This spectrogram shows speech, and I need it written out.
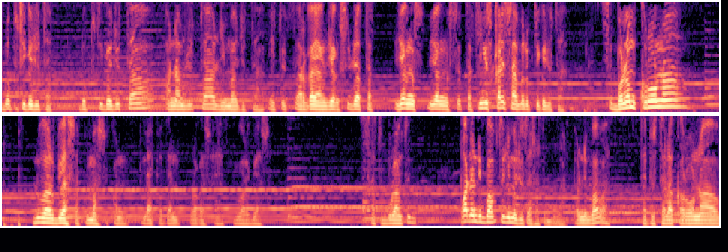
23 juta. 23 juta, 6 juta, 5 juta. Itu harga yang yang sudah ter, yang yang sudah tinggi sekali sampai 23 juta. Sebelum corona luar biasa pemasukan pendapatan keluarga saya luar biasa. Satu bulan itu paling di bawah itu 5 juta satu bulan, paling di bawah. Tapi setelah corona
